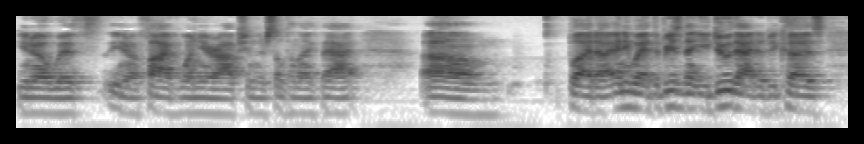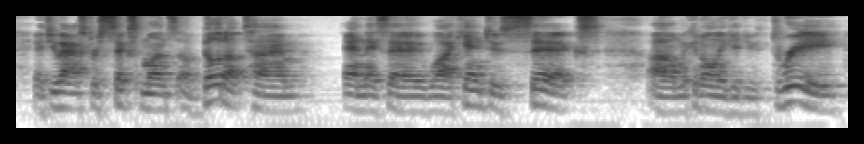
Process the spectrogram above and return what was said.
you know, with you know five one-year options or something like that. Um, but uh, anyway, the reason that you do that is because if you ask for six months of build-up time and they say, well, I can't do six, um, we can only give you three,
